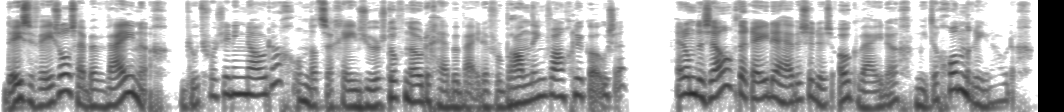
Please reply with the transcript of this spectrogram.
Deze vezels hebben weinig bloedvoorziening nodig, omdat ze geen zuurstof nodig hebben bij de verbranding van glucose. En om dezelfde reden hebben ze dus ook weinig mitochondriën nodig.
